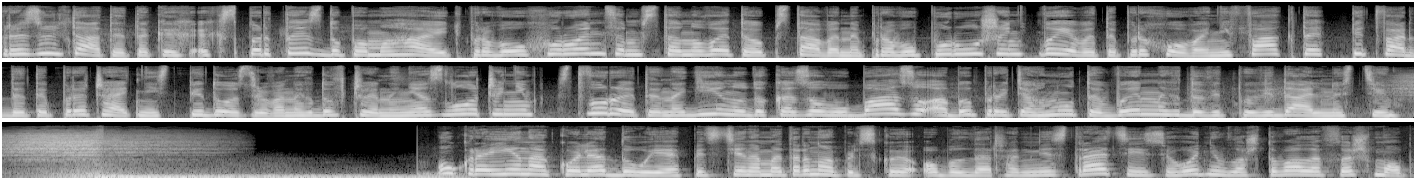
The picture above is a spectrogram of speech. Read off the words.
Результати таких експертиз допомагають правоохоронцям встановити обставини правопорушень, виявити приховані факти, підтвердити причетність підозрюваних до вчинення злочинів, створити надійну доказову базу, аби притягнути винних до відповідальності. Україна колядує. Під стінами Тернопільської облдержадміністрації сьогодні влаштували флешмоб.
